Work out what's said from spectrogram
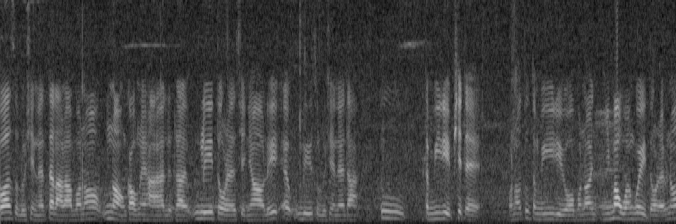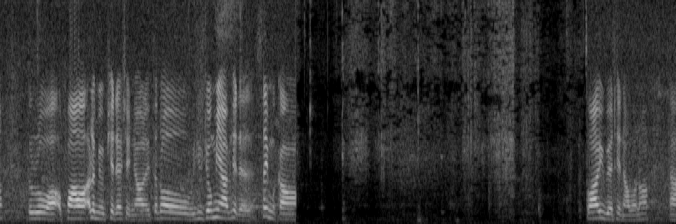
ောကဆိုလို့ရှိရင်လည်းတက်လာတာပေါ့နော်ဥနောင်ကောင်းတဲ့ဟာလည်းဒါဦးလေးတော်တဲ့စင်ကြောက်လေအဲဦးလေးဆိုလို့ရှိရင်လည်းဒါသူ့သမီးတွေဖြစ်တဲ့ဘောနော်သူ့သမီးတွေရောဘောနော်ညီမဝမ်းခွဲတွေတော်တယ်နော်သူတို့ရောအဖွားရောအဲ့လိုမျိုးဖြစ်တဲ့ချိန်ကြောက်လေတော်တော်ယူကျုံမရဖြစ်တယ်စိတ်မကောင်းသွားယူပဲထင်တာပေါ့နော်ဒါ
